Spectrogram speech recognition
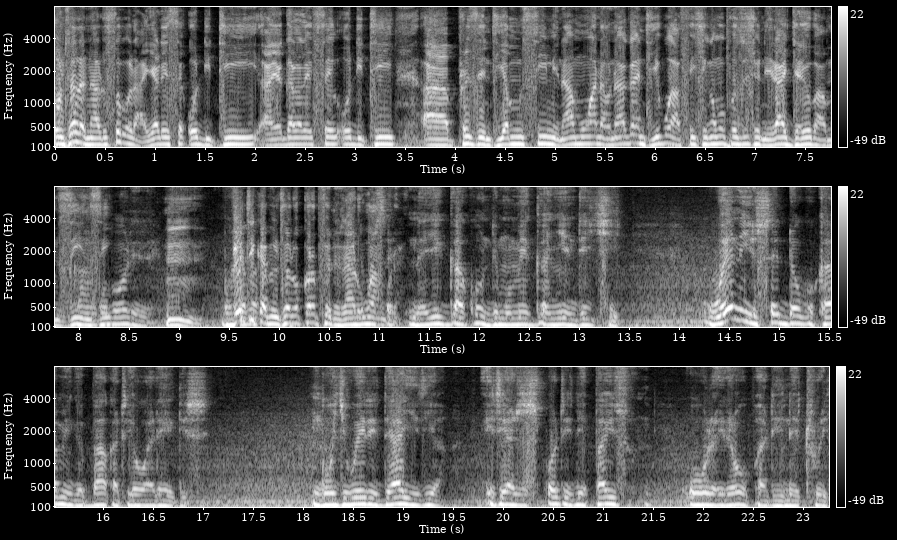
olutala nalusobola yalese audit ayagala lifestyle audit uh, president yamusiimye n'amuwanawo n'aga nti ye bwafiikinga mu position era ajjayo bamuzinzi Nkubuulire. betikame olutalo lwa corruption naluwangula nayiggako ndi mumeganye ndiki when you said dogo coming back at your legs ng'ogiweeredde ayirya it has spotted a python or a leopard in a tree.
